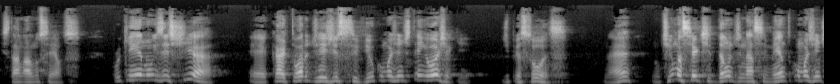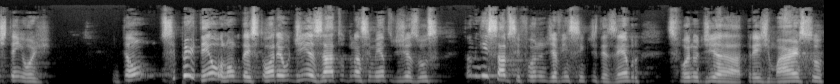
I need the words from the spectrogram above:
que está lá nos céus. Porque não existia é, cartório de registro civil como a gente tem hoje aqui, de pessoas. Né? Não tinha uma certidão de nascimento como a gente tem hoje. Então, se perdeu ao longo da história o dia exato do nascimento de Jesus. Então, ninguém sabe se foi no dia 25 de dezembro, se foi no dia 3 de março,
